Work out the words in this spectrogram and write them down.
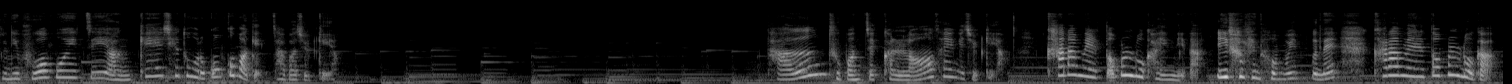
눈이 부어 보이지 않게 섀도우로 꼼꼼하게 잡아줄게요. 다음 두 번째 컬러 사용해줄게요. 카라멜 더블로가입니다. 이름이 너무 이쁘네. 카라멜 더블로가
